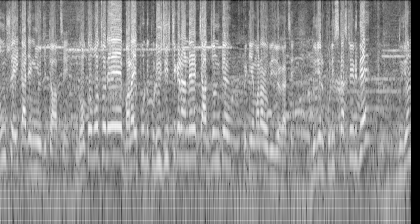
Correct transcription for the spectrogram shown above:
অংশ এই কাজে নিয়োজিত আছে। গত বছরে বারাইপুর পুলিশ ডিস্ট্রিক্টের আন্ডারে চারজনকে পিটিয়ে মারার অভিযোগ আছে। দুজন পুলিশ কাস্টাডিতে দুজন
